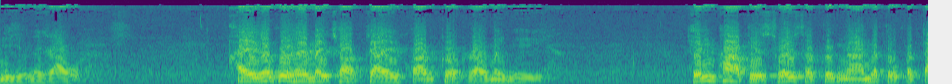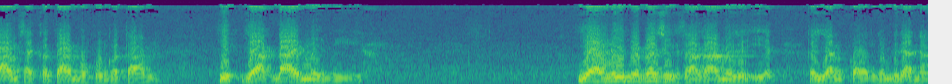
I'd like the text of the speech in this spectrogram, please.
มีอยู่ในเรา ใครก็พูดให้ไม่ชอบใจความโกรธเราไม่มี เห็นภาพที่สวยสดงดงามวัตถุก็ตามสัตว์ก็ตามบุคคลก็ตาม จิตอยากได้ไม่มี อย่างนี้เป็นพระสิกขาคามีละเอียด แต่ยังก่อนยังไม่ได้นา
